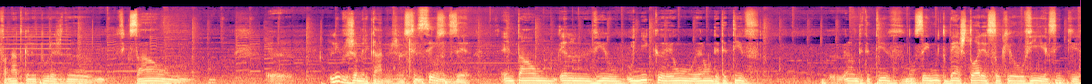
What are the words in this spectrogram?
fanático de leituras de ficção, uh, livros americanos, assim Sim. posso dizer. Então ele viu o Nick era um, era um detetive era um detetive, não sei muito bem a história, só que eu ouvi assim que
